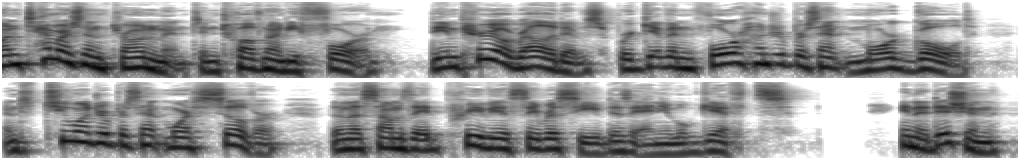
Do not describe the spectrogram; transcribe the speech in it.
On Temur's enthronement in 1294, the imperial relatives were given 400% more gold and 200% more silver than the sums they had previously received as annual gifts. In addition,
